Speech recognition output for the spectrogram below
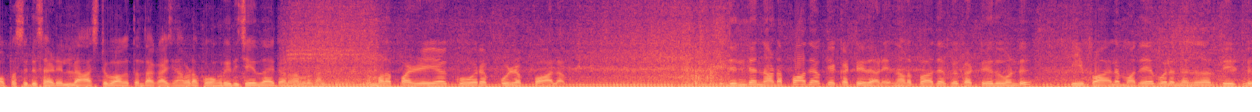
ഓപ്പോസിറ്റ് സൈഡിൽ ലാസ്റ്റ് ഭാഗത്ത് എന്താ കാഴ്ച? അവിടെ കോൺക്രീറ്റ് ചെയ്തതായിട്ടാണ് നമ്മൾ കാണുന്നത് നമ്മളെ പഴയ കോരപ്പുഴ പാലം. ഇതിന്റെ നടപ്പാതയൊക്കെ കട്ട് ചെയ്താണ് നടപ്പാതയൊക്കെ കട്ട് ചെയ്തുകൊണ്ട് ഈ പാലം അതേപോലെ നിലനിർത്തിയിട്ട്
